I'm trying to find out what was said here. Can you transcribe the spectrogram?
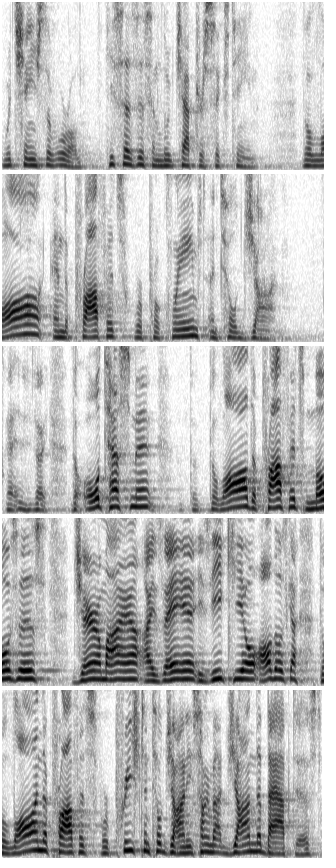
would change the world. He says this in Luke chapter 16 The law and the prophets were proclaimed until John. The Old Testament, the, law, the prophets, Moses, Jeremiah, Isaiah, Ezekiel, all those guys, the law and the prophets were preached until John. He's talking about John the Baptist.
